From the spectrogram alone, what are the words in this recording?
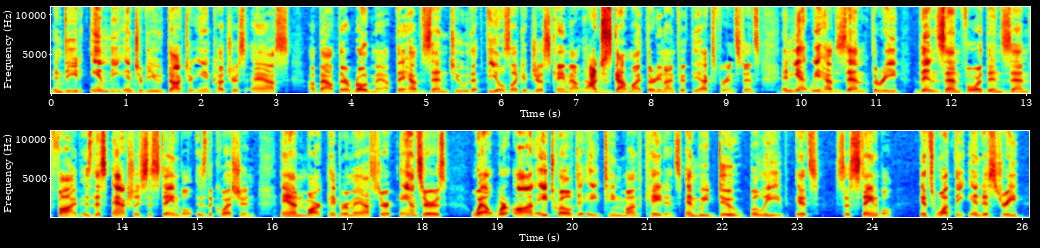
Indeed, in the interview, Dr. Ian Cutress asks about their roadmap. They have Zen 2 that feels like it just came out. I just got my 3950X, for instance. And yet we have Zen 3, then Zen 4, then Zen 5. Is this actually sustainable? Is the question. And Mark Papermaster answers well, we're on a 12 to 18 month cadence, and we do believe it's sustainable. It's what the industry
